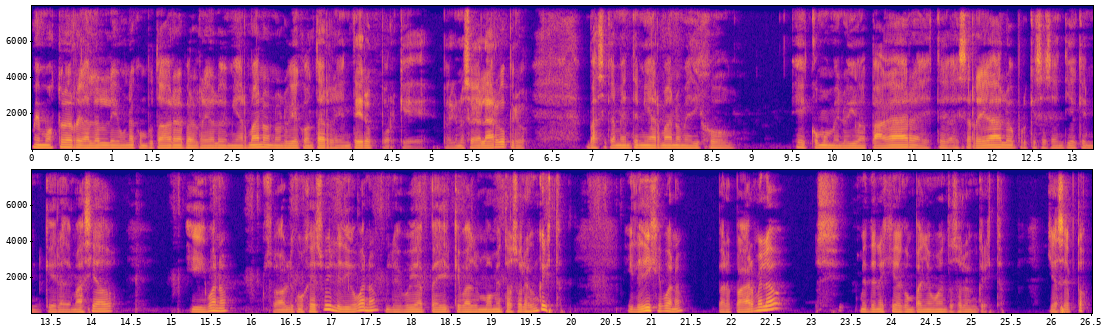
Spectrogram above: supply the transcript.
me mostró regalarle una computadora para el regalo de mi hermano. No lo voy a contar entero porque para que no se haga largo, pero básicamente mi hermano me dijo eh, cómo me lo iba a pagar a, este, ese regalo porque se sentía que, que era demasiado. Y bueno, yo hablé con Jesús y le digo, bueno, le voy a pedir que vaya un momento a solas con Cristo. Y le dije, bueno, para pagármelo, me tenés que acompañar un momento a solas con Cristo. Y aceptó.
